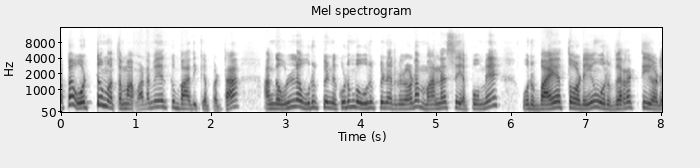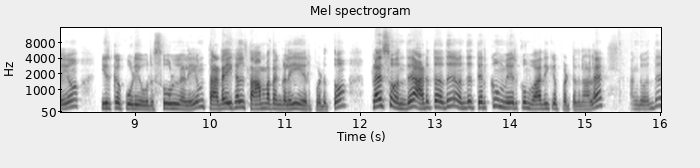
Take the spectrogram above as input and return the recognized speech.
அப்போ ஒட்டு மொத்தமாக வடமேற்கு பாதிக்கப்பட்டால் அங்கே உள்ள உறுப்பினர் குடும்ப உறுப்பினர்களோட மனசு எப்போவுமே ஒரு பயத்தோடையும் ஒரு விரக்தியோடையும் இருக்கக்கூடிய ஒரு சூழ்நிலையும் தடைகள் தாமதங்களையும் ஏற்படுத்தும். ப்ளஸ் வந்து அடுத்தது வந்து தெற்கும் மேற்கும் பாதிக்கப்பட்டதுனால அங்கே வந்து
